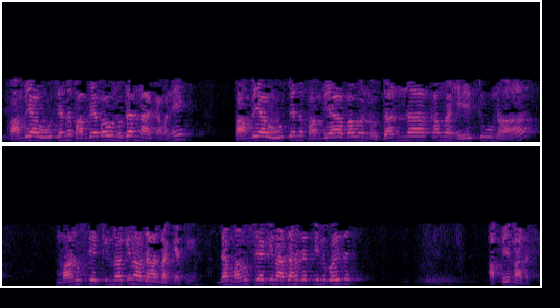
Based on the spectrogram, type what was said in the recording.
පඹයා ඌතන පඹයා බව නොදන්නාකමනේ. පඹයා ඌතන පඹයා බව නොදන්නාකම හේතු වුණා මිනිස්සෙක් ඉන්නවා කියන අදහසක් ඇති වෙනවා. දැන් මිනිසයා කියන අදහස ඇති වෙන්නේ කොහෙද? අපේ මනසේ.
